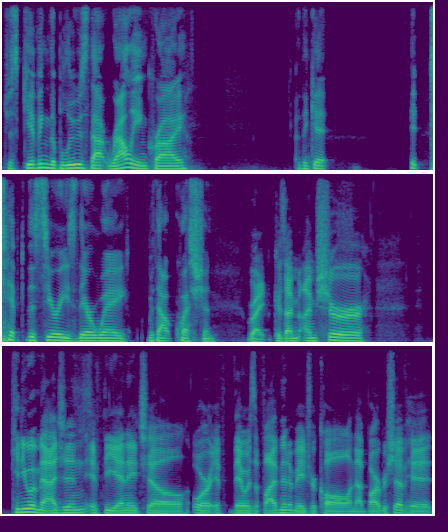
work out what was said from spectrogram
Just giving the Blues that rallying cry, I think it it tipped the series their way without question. Right, because I'm I'm sure. Can you imagine if the NHL or if there was a five minute major call on that Barbashev hit,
